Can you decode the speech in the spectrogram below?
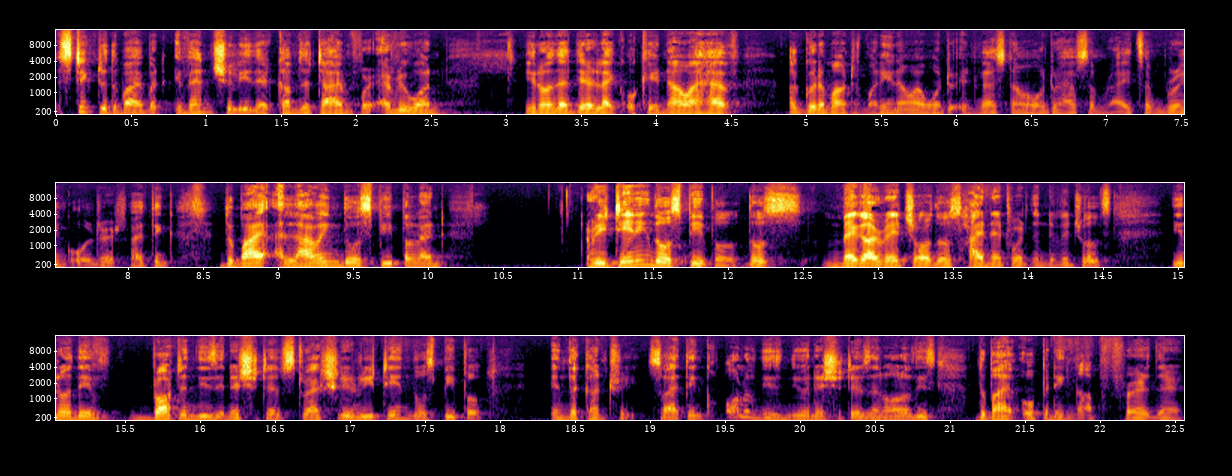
stick to the buy. But eventually there comes a time for everyone, you know, that they're like, okay, now I have a good amount of money. Now I want to invest. Now I want to have some rights. I'm growing older. So I think Dubai allowing those people and retaining those people, those mega rich or those high net worth individuals, you know, they've brought in these initiatives to actually retain those people in the country. So I think all of these new initiatives and all of these Dubai opening up further,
